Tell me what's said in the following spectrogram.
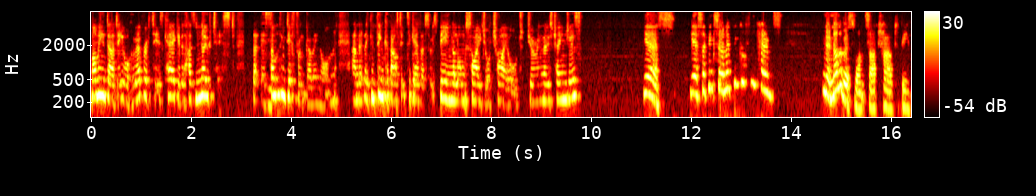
mummy and daddy or whoever it is, caregiver has noticed that there's something different going on and that they can think about it together. So it's being alongside your child during those changes. Yes, yes, I think so. And I think often parents you know, none of us wants our child to be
